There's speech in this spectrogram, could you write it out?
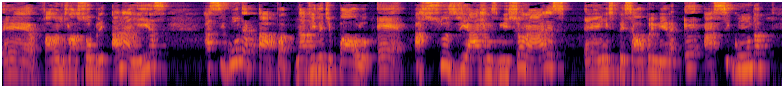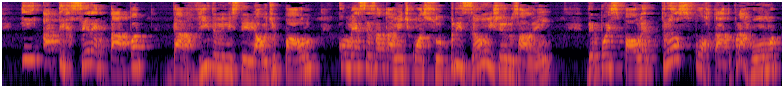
é, falamos lá sobre Ananias. A segunda etapa na vida de Paulo é as suas viagens missionárias, é, em especial a primeira e a segunda. E a terceira etapa da vida ministerial de Paulo começa exatamente com a sua prisão em Jerusalém. Depois, Paulo é transportado para Roma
